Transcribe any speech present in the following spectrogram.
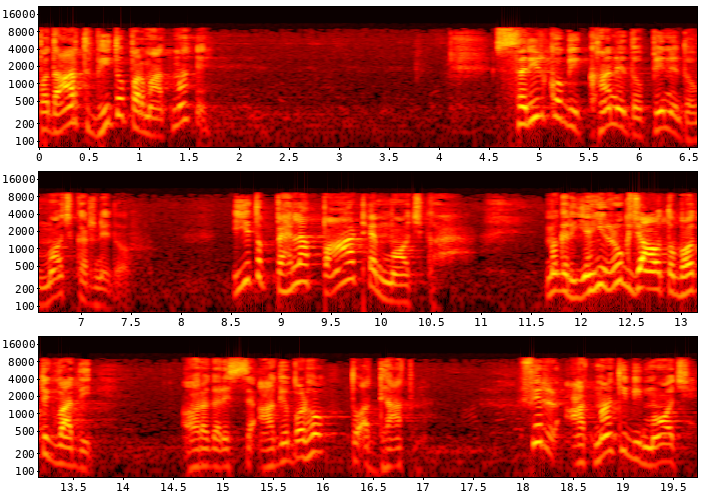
पदार्थ भी तो परमात्मा है। शरीर को भी खाने दो, पीने दो, मौज करने दो। ये तो पहला पाठ है मौज का। मगर यहीं रुक जाओ तो भौतिकवादी। और अगर इससे आगे बढ़ो तो अध्यात्म। फिर आत्मा की भी मौज है।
